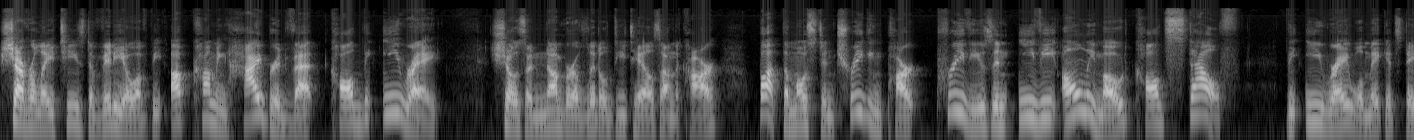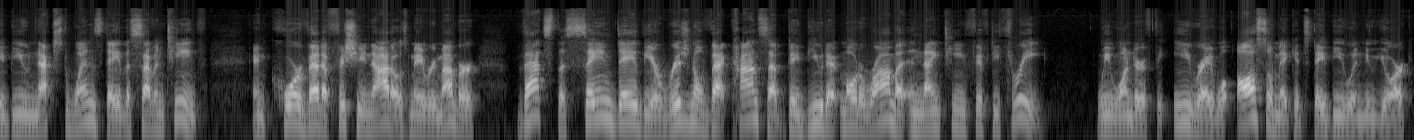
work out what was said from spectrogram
Chevrolet teased a video of the upcoming hybrid Vette called the E-Ray. Shows a number of little details on the car, but the most intriguing part previews an EV only mode called Stealth. The E Ray will make its debut next Wednesday, the 17th, and Corvette aficionados may remember that's the same day the original Vette concept debuted at Motorama in 1953. We wonder if the E Ray will also make its debut in New York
